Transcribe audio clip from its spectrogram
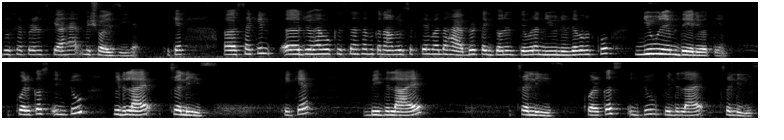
दूसरा पेरेंट्स क्या है? मिशोइजी है, ठीक है? सेकंड uh, uh, जो है वो किस तरह से हम उसका नाम लिख सकते हैं? The hybrid taxon is given a new name जब हम उसको न्यू नेम दे रहे होते हैं क्वर्कस इनटू बिडलाए ट्रेलीज ठीक है? बिडलाए ट्रेलीज क्वर्कस इनटू बिडलाए ट्रेलीज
